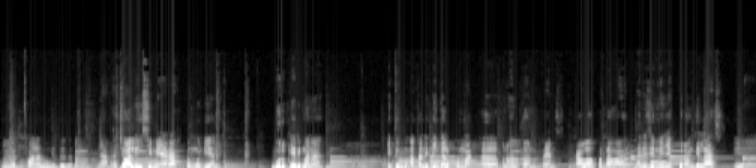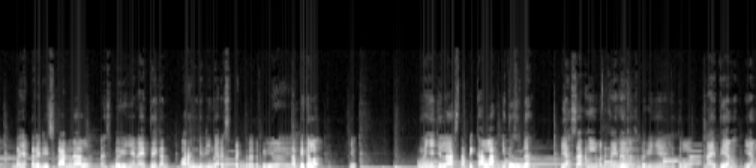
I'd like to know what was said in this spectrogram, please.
Hmm. have fun gitu kan Nah, kecuali si merah kemudian buruknya di mana? Itu akan ditinggal pema- eh, penonton fans kalau pertama manajemennya kurang jelas, ya banyak terjadi skandal dan sebagainya. Nah, itu kan orang jadi nggak respect terhadap itu. Iya, iya. Tapi kalau yuk, pemainnya jelas tapi kalah itu sudah biasa kan permainan Iya, dan sebagainya iya. gitu loh. Nah, itu yang yang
